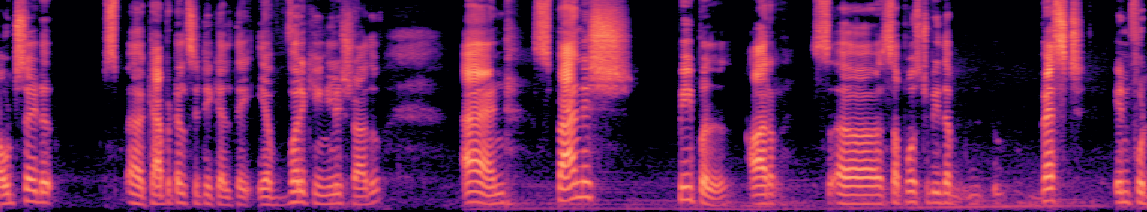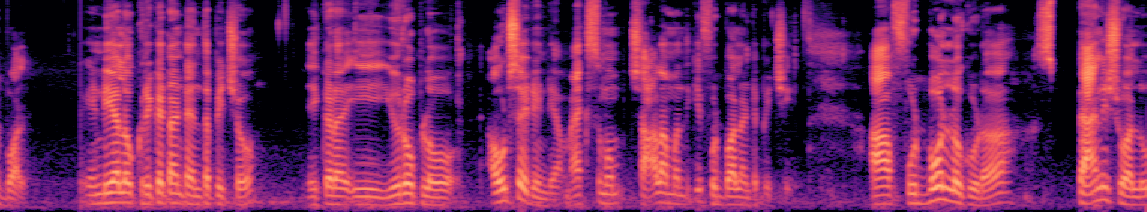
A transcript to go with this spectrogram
అవుట్ సైడ్ క్యాపిటల్ సిటీకి వెళ్తే ఎవ్వరికి ఇంగ్లీష్ రాదు. And Spanish people are suppose to be the best in football. ఇండియాలో క్రికెట్ అంటే ఎంత పిచ్చో ఇక్కడ ఈ యూరోప్లో అవుట్ సైడ్ ఇండియా మ్యాక్సిమం చాలామందికి ఫుట్బాల్ అంటే పిచ్చి. ఆ ఫుట్బాల్లో కూడా స్పానిష్ వాళ్ళు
